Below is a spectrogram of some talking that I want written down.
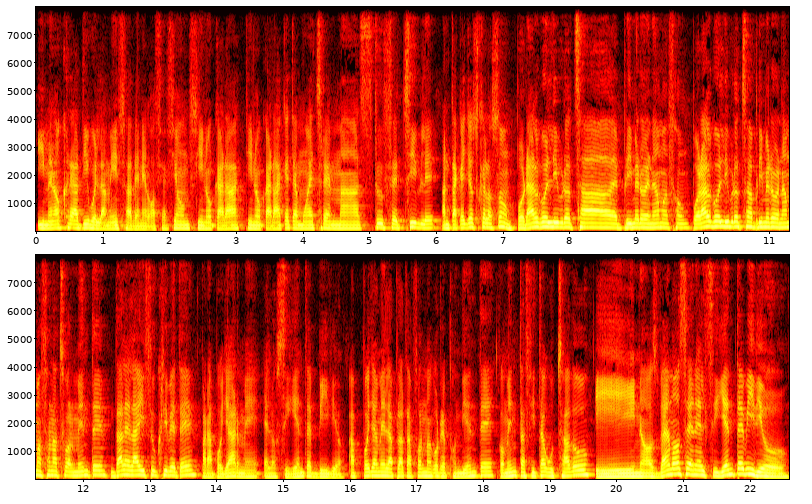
y menos creativo en la mesa de negociación, sino que hará, sino que, te muestres más susceptible ante aquellos que lo son. Por algo el libro está primero en Amazon. Por algo el libro está primero en Amazon actualmente. Dale like y suscríbete para apoyarme en los siguientes vídeos. Apóyame en la plataforma correspondiente, comenta si te ha gustado y nos vemos en el siguiente vídeo.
